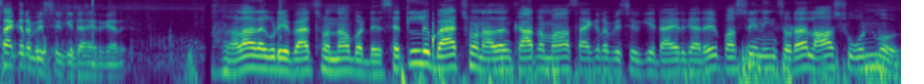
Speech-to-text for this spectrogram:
சாக்ரிஃபைஸ் விக்கெட் ஆகிருக்காரு நல்லா இருக்கக்கூடிய பேட்ஸ்மேன் தான் பட் செட்டில் பேட்ஸ்மேன் அதன் காரணமாக சாக்ரிஃபைஸ் விக்கெட் ஆகிருக்காரு ஃபஸ்ட் இன்னிங்ஸோட லாஸ்ட் ஒன் மோர்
